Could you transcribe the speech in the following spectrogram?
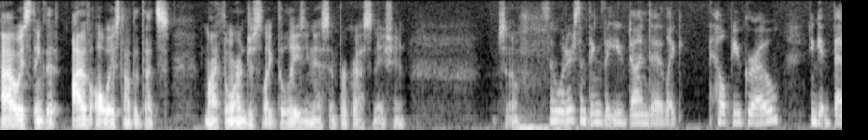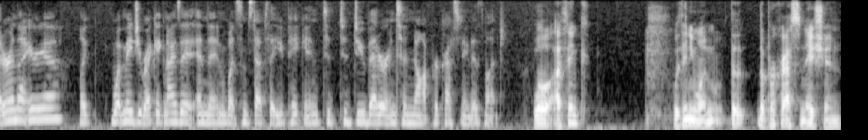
I always think that I've always thought that that's my thorn, just like the laziness and procrastination. So So, what are some things that you've done to like help you grow and get better in that area? Like, what made you recognize it, and then what some steps that you've taken to to do better and to not procrastinate as much? Well, I think with anyone, the the procrastination,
